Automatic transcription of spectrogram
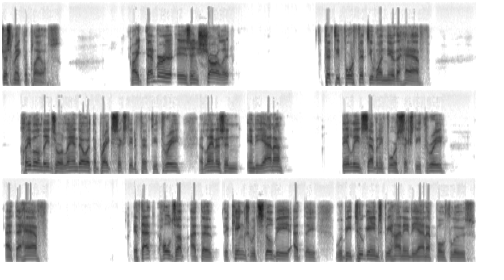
Just make the playoffs. All right, Denver is in Charlotte. 54-51 near the half. Cleveland leads Orlando at the break 60 to 53. Atlanta's in Indiana. They lead 74-63 at the half. If that holds up at the the Kings would still be at the would be two games behind Indiana if both lose.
